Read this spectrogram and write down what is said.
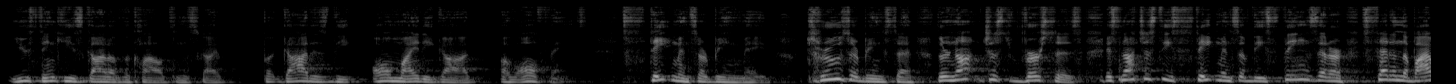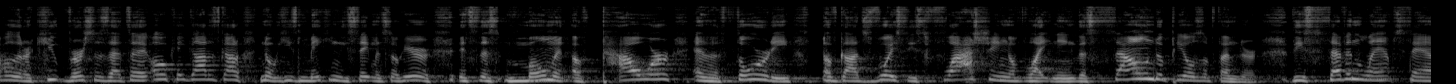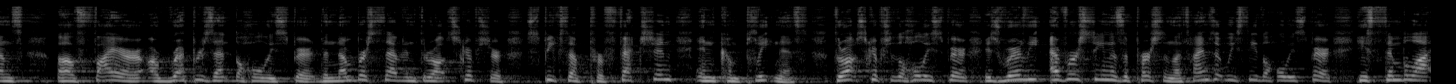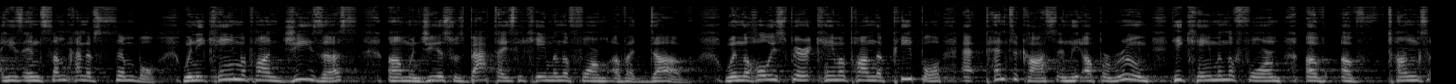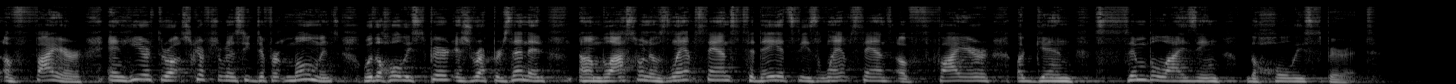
you think he's God of the clouds in the sky, but God is the Almighty God of all things. Statements are being made. Truths are being said. They're not just verses. It's not just these statements of these things that are said in the Bible that are cute verses that say, okay, God is God. No, he's making these statements. So here it's this moment of power and authority of God's voice, these flashing of lightning, the sound of peals of thunder, these seven lampstands of fire represent the Holy Spirit. The number seven throughout Scripture speaks of perfection and completeness. Throughout Scripture, the Holy Spirit is rarely ever seen as a person. The times that we see the Holy Spirit, he's symbolized, he's in some kind of symbol. When he came upon Jesus, um, when Jesus was baptized, he came in the form of a dove. When the Holy Spirit came upon the people at Pentecost in the upper room, he came in the form of, of tongues of fire. And here throughout Scripture, we're going to see different moments where the Holy Spirit is represented. Um, last one was lampstands. Today, it's these lampstands of fire, again, symbolizing the Holy Spirit.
